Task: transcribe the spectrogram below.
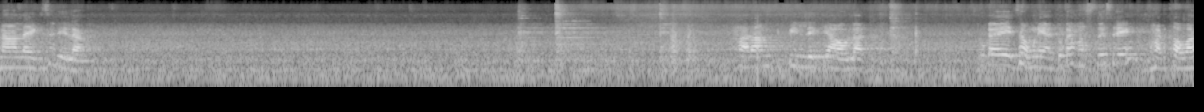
नालायक झालेला. हराम की पिल्ले की आवलात तू काय जाऊन तू काय हसतोयस रे? भाड खावा.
